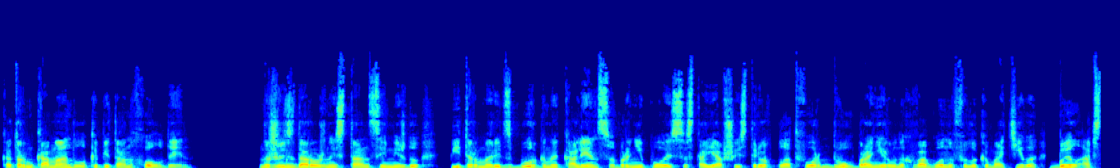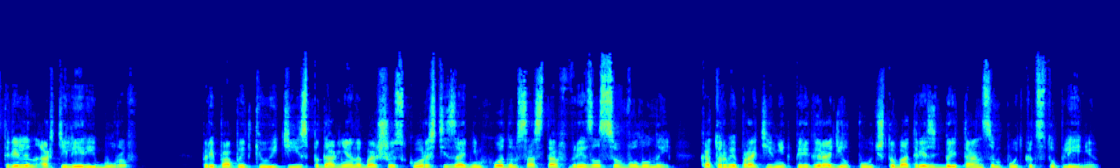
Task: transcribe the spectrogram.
которым командовал капитан Холдейн. На железнодорожной станции между Питер-Марицбургом и Коленцо бронепоезд, состоявший из трех платформ, двух бронированных вагонов и локомотива, был обстрелян артиллерией буров. При попытке уйти из-под огня на большой скорости задним ходом состав врезался в валуны, которыми противник перегородил путь, чтобы отрезать британцам путь к отступлению.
